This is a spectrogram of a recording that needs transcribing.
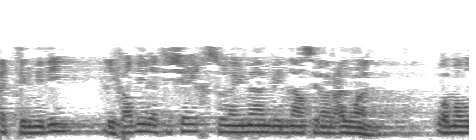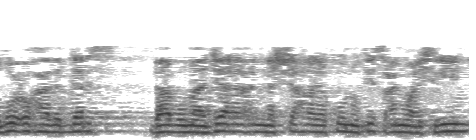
الترمذي لفضيلة الشيخ سليمان بن ناصر العلوان وموضوع هذا الدرس باب ما جاء أن الشهر يكون تسعا وعشرين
